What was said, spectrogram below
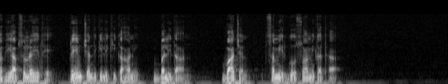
अभी आप सुन रहे थे प्रेमचंद की लिखी कहानी बलिदान, वाचन समीर गोस्वामी का था।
